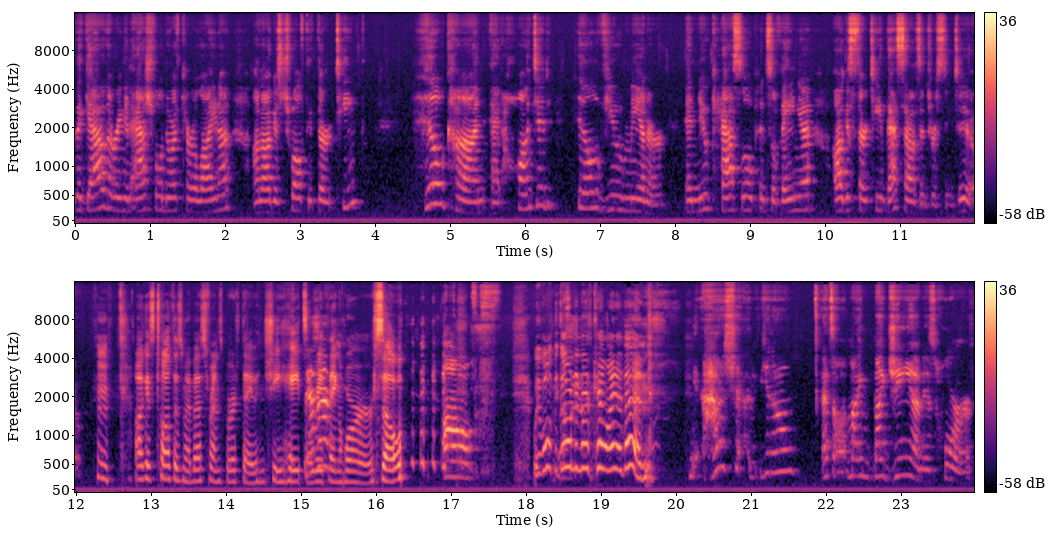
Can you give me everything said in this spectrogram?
the gathering in Asheville, North Carolina on August 12th to 13th. HillCon at Haunted Hillview Manor in Newcastle, Pennsylvania, August 13th. That sounds interesting too. August 12th is my best friend's birthday, and she hates Is it? everything horror, so Oh, we won't be going to North Carolina then. how does she, you know, that's all, my, my jam is horror.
